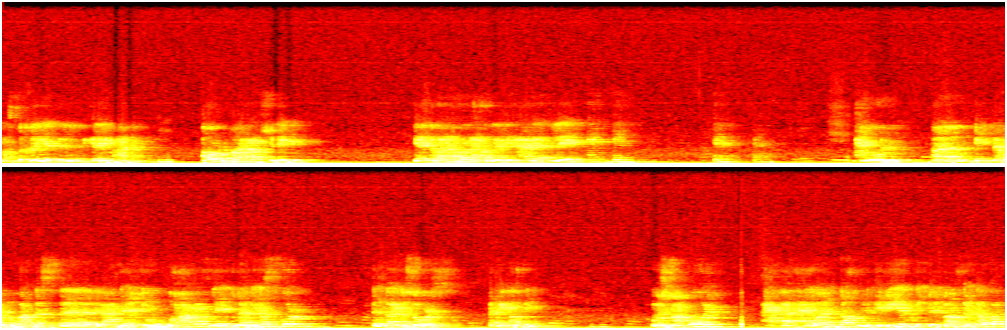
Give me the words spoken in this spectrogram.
مصداقيه بتتكلمي معانا. أقول ما نعرفش ليه؟ يعني طب أنا هقول لحضرتك حاجة ليه؟ يقول آه، الكتاب المقدس آه، العهد القديم محرف لأنه لم يذكر الديناصورز فاهمين قصدي؟ ومش معقول حيوان ضخم كبير بالمنظر دوت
